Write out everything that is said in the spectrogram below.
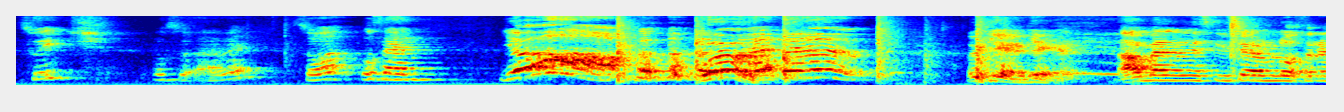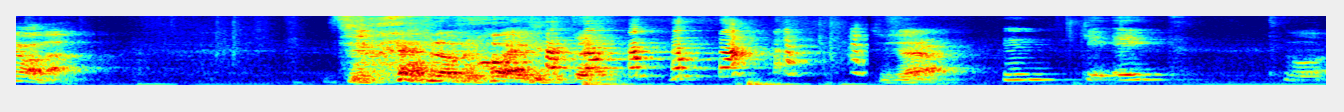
Switch och så över. Så och sen ja! Wow! Okej, okej, okej. Ja men ska vi köra med låten igång då? Så jävla bra är inte. Ska vi köra? Mm, Okej, ett, två.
